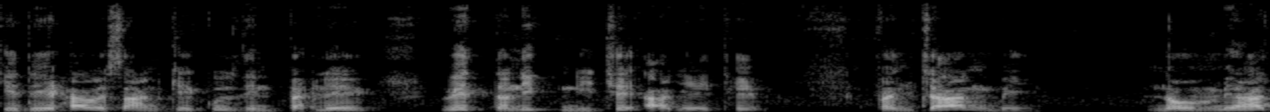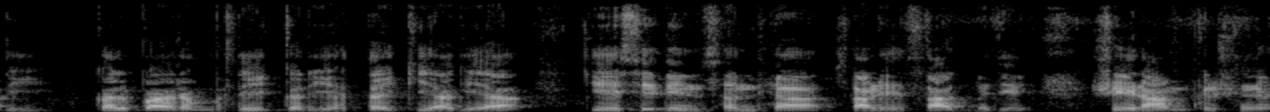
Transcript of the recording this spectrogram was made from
कि देहावसान के कुछ दिन पहले वे तनिक नीचे आ गए थे। पंचांग में नवम्यादि कल्पारंभ देखकर यह तय किया गया कि इसी दिन संध्या साढ़े सात बजे श्री रामकृष्ण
